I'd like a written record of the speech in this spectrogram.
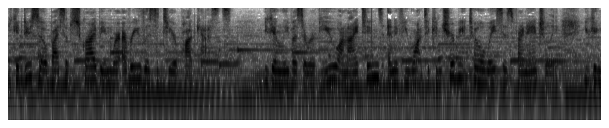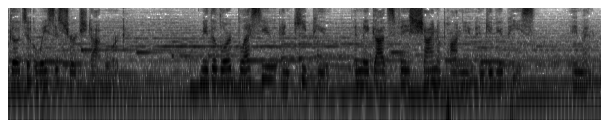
you can do so by subscribing wherever you listen to your podcasts. You can leave us a review on iTunes, and if you want to contribute to Oasis financially, you can go to oasischurch.org. May the Lord bless you and keep you, and may God's face shine upon you and give you peace. Amen.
